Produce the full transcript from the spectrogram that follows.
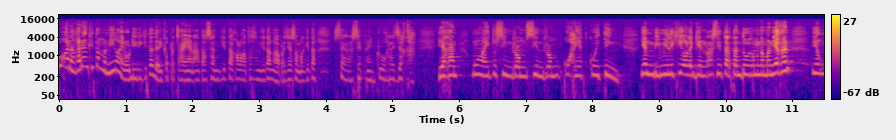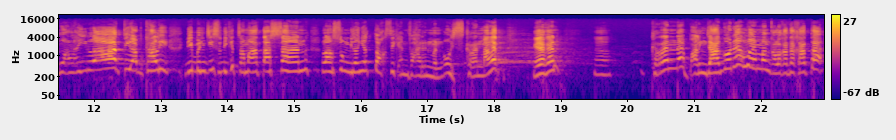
Oh kadang-kadang kita menilai loh diri kita dari kepercayaan atasan kita. Kalau atasan kita nggak percaya sama kita, saya rasa pengen keluar aja kak. Ya kan, mulai itu sindrom-sindrom quiet quitting. Yang dimiliki oleh generasi tertentu teman-teman. Ya kan, yang walailah tiap kali dibenci sedikit sama atasan, langsung bilangnya toxic environment. Oh keren banget, ya kan. Ya, keren deh, paling jago deh lu emang kalau kata-kata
